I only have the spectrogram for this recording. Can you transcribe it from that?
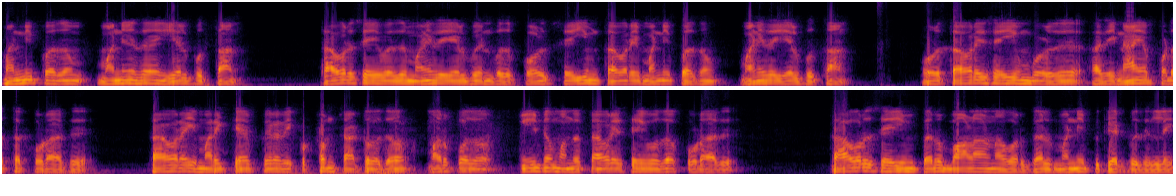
மன்னிப்பதும் மனித இயல்புத்தான். தவறு செய்வது மனித இயல்பு என்பது போல் செய்யும் தவறை மன்னிப்பதும் மனித இயல்புத்தான். ஒரு தவறை செய்யும் பொழுது அதை நியாயப்படுத்தக்கூடாது. தவறை மறைக்க பிறரை குற்றம் சாட்டுவதோ மறுப்பதோ மீண்டும் அந்த தவறை செய்வதோ கூடாது. தவறு செய்யும் பெரும்பாலானவர்கள் மன்னிப்பு கேட்பதில்லை.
